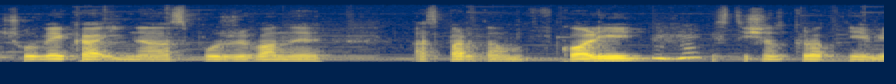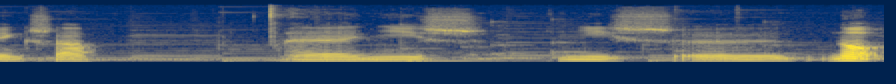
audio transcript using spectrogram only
człowieka i na spożywany aspartam w coli Mhm. jest tysiąckrotnie większa e, niż, niż e, no,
